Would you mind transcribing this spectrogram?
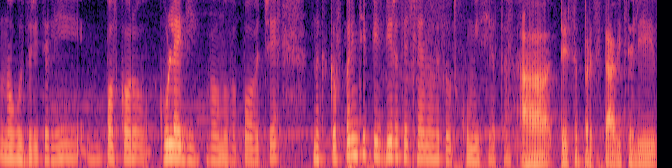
много зрители, по-скоро колеги вълнува повече. На какъв принцип избирате членовете от комисията? А, те са представители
